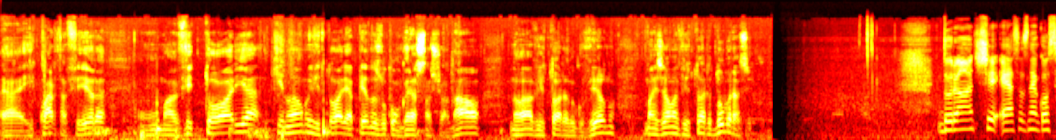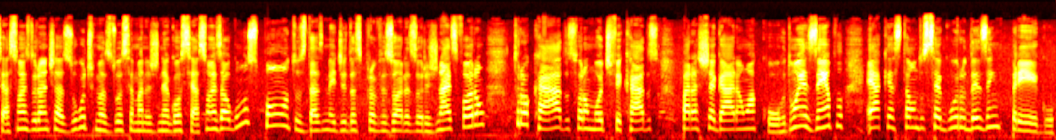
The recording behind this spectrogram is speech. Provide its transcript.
é, e quarta-feira uma vitória que não é uma vitória apenas do Congresso Nacional, não é uma vitória do governo, mas é uma vitória do Brasil. Durante essas negociações, durante as últimas duas semanas de negociações, alguns pontos das medidas provisórias originais foram trocados, foram modificados para chegar a um acordo. Um exemplo é a questão do seguro-desemprego.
